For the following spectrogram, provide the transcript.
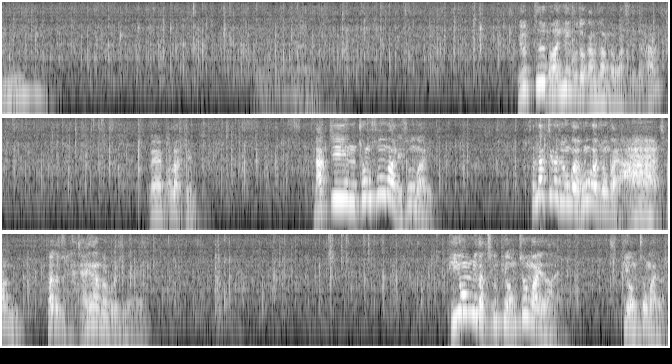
음. 유튜버님 구독 감사합니다. 고맙습니다. 네, 뻘락지. 낙지는 총 20마리, 20마리. 산낙지가 좋은 거야, 홍어가 좋은 거야. 아, 참. 저한테 좀 잔인한 걸 모르시네. 비 옵니다. 지금 비 엄청 많이 나와요. 비 엄청 많이 와요.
